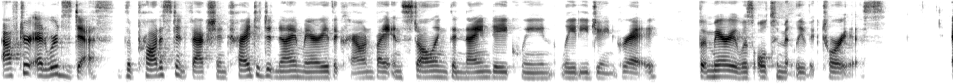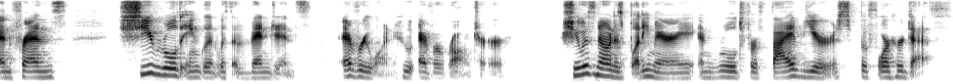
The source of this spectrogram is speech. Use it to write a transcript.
After Edward's death, the Protestant faction tried to deny Mary the crown by installing the nine day queen, Lady Jane Grey, but Mary was ultimately victorious. And friends, she ruled England with a vengeance, everyone who ever wronged her. She was known as Bloody Mary and ruled for five years before her death,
